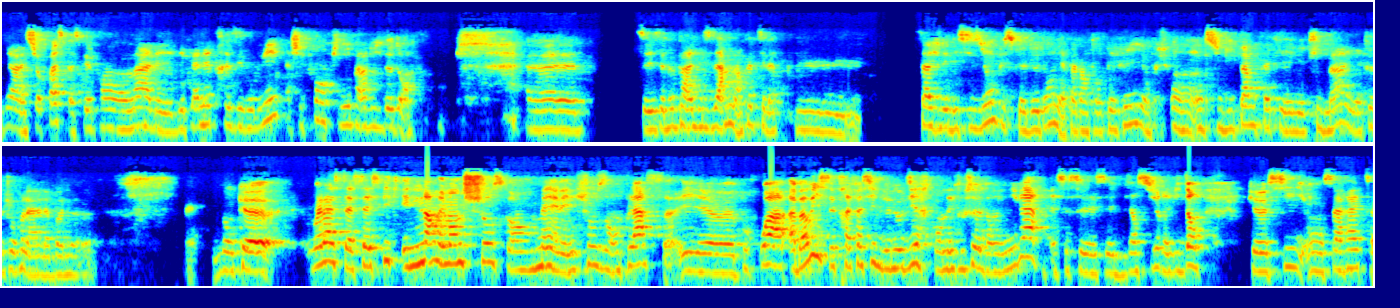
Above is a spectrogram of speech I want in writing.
dire à la surface, parce que quand on a des planètes très évoluées, à chaque fois, on finit par vivre dedans. Euh, ça peut paraître bizarre, mais en fait, c'est la plus sage des décisions, puisque dedans, il n'y a pas d'intempéries, on ne subit pas en fait les, climats, il y a toujours la, bonne. Donc, euh, voilà, ça, explique énormément de choses quand on met les choses en place. Et euh, pourquoi? Ah bah oui, c'est très facile de nous dire qu'on est tout seul dans l'univers. Et c'est bien sûr évident que si on s'arrête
